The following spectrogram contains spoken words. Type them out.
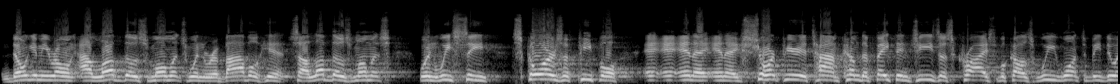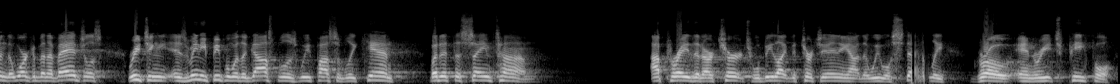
And don't get me wrong, I love those moments when revival hits. I love those moments when we see scores of people in a, in a short period of time come to faith in Jesus Christ because we want to be doing the work of an evangelist, reaching as many people with the gospel as we possibly can. But at the same time, I pray that our church will be like the church in Antioch, that we will steadily grow and reach people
